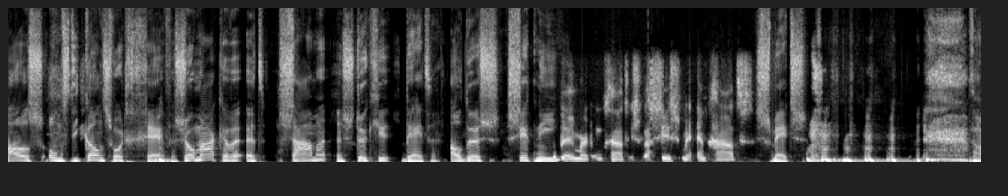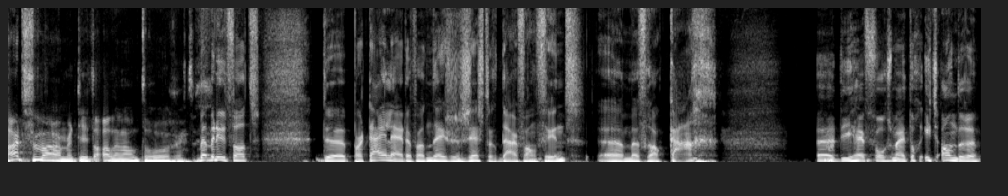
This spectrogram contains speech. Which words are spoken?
als ons die kans wordt gegeven. Zo maken we het samen een stukje beter. Al dus Sidney probleem waar het om gaat is racisme en haat. Smeets. Het hartverwarmend dit allemaal te horen. Ik ben benieuwd wat de partijleider van D66 daarvan vindt. eh, mevrouw Kaag. Eh, die heeft volgens mij toch iets andere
